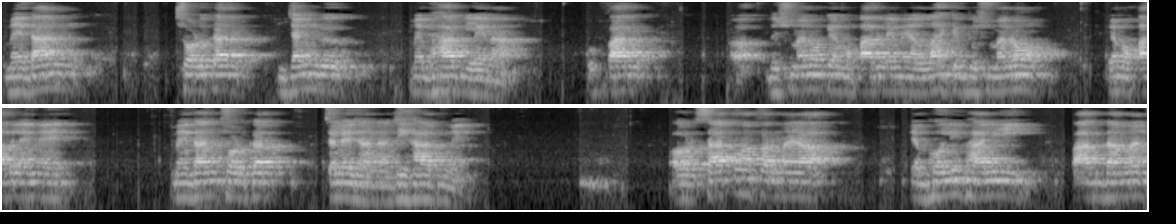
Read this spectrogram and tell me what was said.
मैदान छोड़कर जंग में भाग लेना। कुफार दुश्मनों के मुकाबले में, अल्लाह के दुश्मनों के मुकाबले में मैदान छोड़कर चले जाना जिहाद में। और सातवां फरमाया कि भोली भाली पाक दामन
